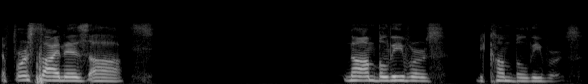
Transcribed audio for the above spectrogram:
The first sign is uh, non-believers become believers.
